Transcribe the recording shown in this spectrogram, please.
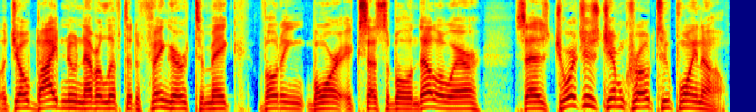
But Joe Biden, who never lifted a finger to make voting more accessible in Delaware, says Georgia's Jim Crow 2.0.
